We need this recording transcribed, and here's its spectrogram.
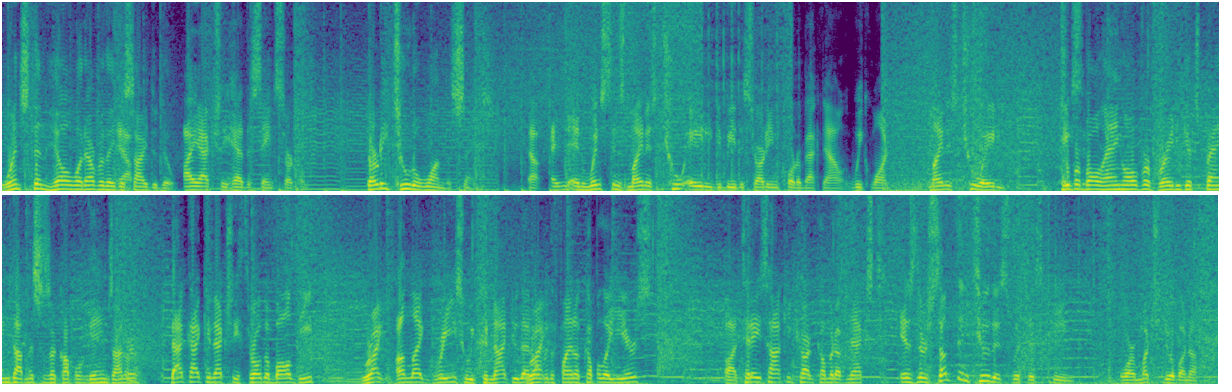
Winston Hill, whatever they Yeah. decide to do. I actually had the Saints circled. 32 to 1, the Saints. Yeah, and, and Winston's minus 280 to be the starting quarterback now, week one. Minus 280. Super Bowl hangover. Brady gets banged up, misses a couple games. I don't know. That guy can actually throw the ball deep, Right. unlike Brees, who could not do that Right. over the final couple of years. Uh, today's hockey card coming up next. Is there something to this with this team, or much to do about nothing?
